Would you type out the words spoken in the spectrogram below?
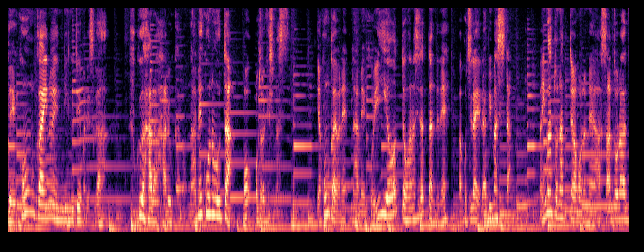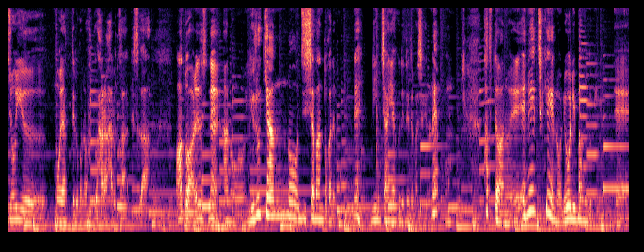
で今回のエンディングテーマですが福原遥のなめこの歌をお届けします。いや今回はねなめこいいよってお話だったんでね、まあ、こちら選びました。まあ、今となってはこのね、朝ドラ女優もやってるこの福原遥ですが、あとはあれですね、あの、ゆるキャンの実写版とかでもね、りんちゃん役で出てましたけどね。うん、かつてはあの NHK の料理番組、え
